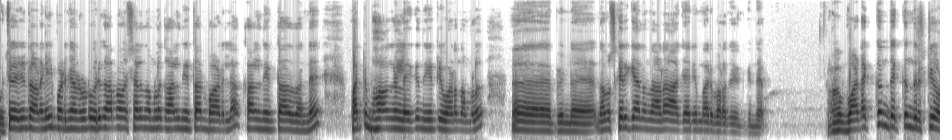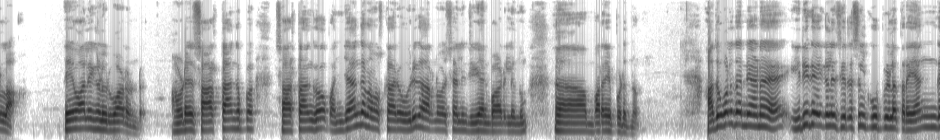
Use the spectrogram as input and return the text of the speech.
ഉച്ച കഴിഞ്ഞിട്ടാണെങ്കിൽ പടിഞ്ഞാറോട്ട് ഒരു കാരണവശാലും നമ്മൾ കാൽ നീട്ടാൻ പാടില്ല. കാൽ നീട്ടാതെ തന്നെ മറ്റു ഭാഗങ്ങളിലേക്ക് നീട്ടി വേണം നമ്മൾ പിന്നെ നമസ്കരിക്കാനെന്നാണ് ആചാര്യന്മാർ പറഞ്ഞിരിക്കുന്നത്. വടക്കും തെക്കും ദൃഷ്ടിയുള്ള ദേവാലയങ്ങൾ ഒരുപാടുണ്ട്. അവിടെ സാഷ്ടാംഗ സാഷ്ടാംഗോ പഞ്ചാംഗ നമസ്കാരമോ ഒരു കാരണവശാലും ചെയ്യാൻ പാടില്ലെന്നും പറയപ്പെടുന്നു. അതുപോലെ തന്നെയാണ് ഇരു ശിരസിൽ കൂപ്പിയുള്ള ത്രയംഗ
